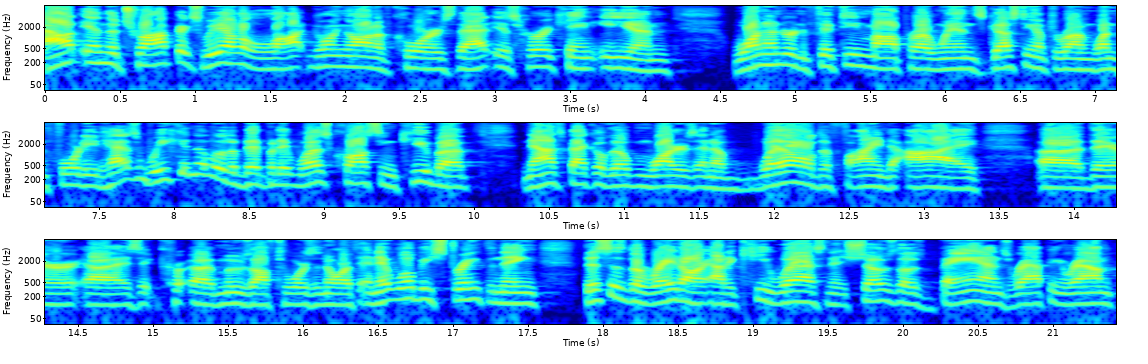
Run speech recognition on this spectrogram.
Out in the tropics, we have a lot going on, of course. That is Hurricane Ian. 115 mile per hour winds, gusting up to around 140. It has weakened a little bit, but it was crossing Cuba. Now it's back over the open waters and a well-defined eye uh, there uh, as it uh, moves off towards the north. And it will be strengthening. This is the radar out of Key West, and it shows those bands wrapping around,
